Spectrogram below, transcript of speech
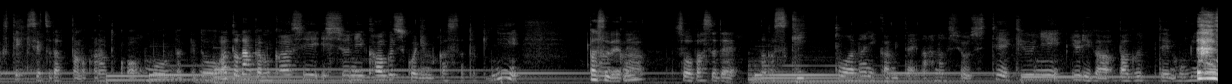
不適切だったのかなとかは思うんだけどあとなんか昔一緒に河口湖に向かった時にバスでねそうバスでなんか好きとは何かみたいな話をして急にゆりがバグってもうみんな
